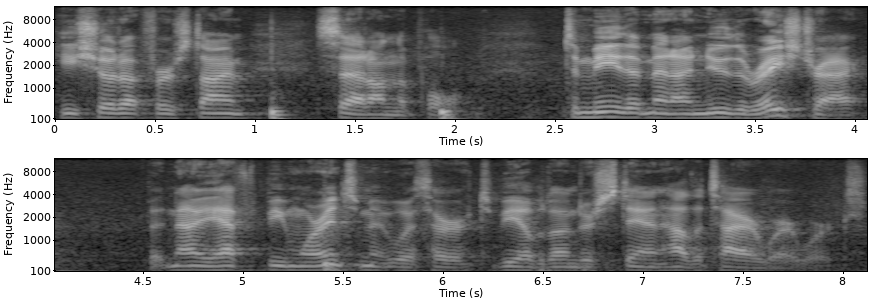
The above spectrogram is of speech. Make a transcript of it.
He showed up first time, sat on the pole. To me, that meant I knew the racetrack, but now you have to be more intimate with her to be able to understand how the tire wear works.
